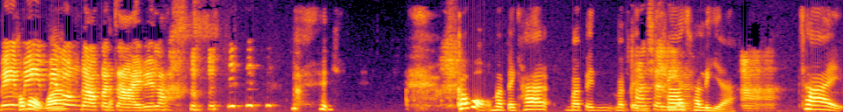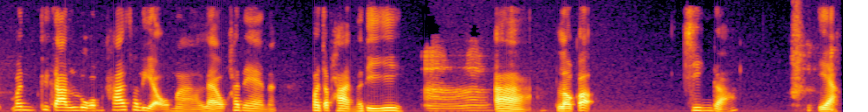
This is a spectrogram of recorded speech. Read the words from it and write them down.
ไม่เขาบอกว่าไม่ลองดาวกระจายด้วยล่ะ เขาบอกมันเป็นค่ามันเป็นมันเป็นค่าเฉลี่ยใช่ มันคือการรวมค่าเฉลี่ยออกมา แล้วคะแนนอะ มันจะผ่านมาดี อ่า อ่า แล้วก็จริงเหรออยาก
